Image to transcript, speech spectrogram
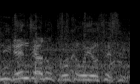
にレンジャーの投下を要請する。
